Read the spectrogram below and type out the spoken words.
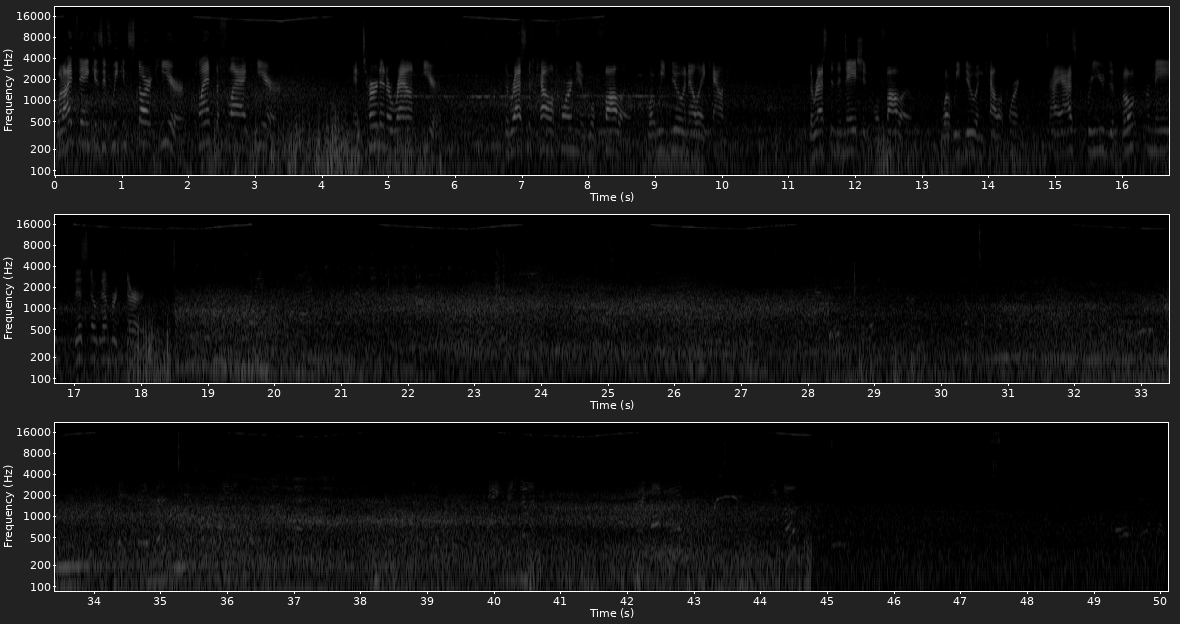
what I think is if we can start here, plant the flag here, and turn it around here, the rest of California will follow what we do in LA County. The rest of the nation will follow what we do in California. I ask for you to vote for me this November 3rd.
